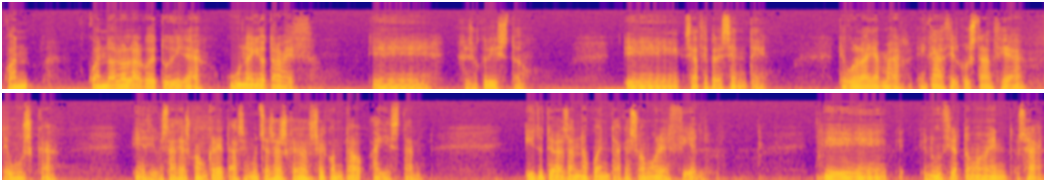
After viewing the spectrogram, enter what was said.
cuando, cuando a lo largo de tu vida, una y otra vez, eh, Jesucristo eh, se hace presente te vuelve a llamar. En cada circunstancia te busca. En circunstancias concretas, en muchas cosas que os he contado, ahí están. Y tú te vas dando cuenta que su amor es fiel. Y en un cierto momento, o sea,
